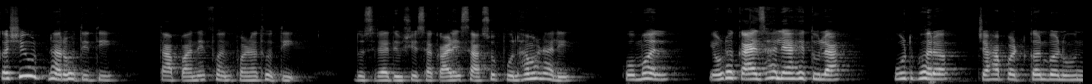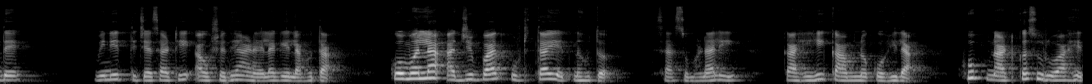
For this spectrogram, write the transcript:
कशी उठणार होती ती? तापाने फणफणत होती. दुसऱ्या दिवशी सकाळी सासू पुन्हा म्हणाली कोमल एवढं काय झाले आहे तुला? उठ भरं चहा पटकन बनवून दे. विनीत तिच्यासाठी औषधे आणायला गेला होता. कोमलला अजिबात उठता येत नव्हतं. सासू म्हणाली काहीही काम नको हिला. खूप नाटकं सुरू आहेत.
